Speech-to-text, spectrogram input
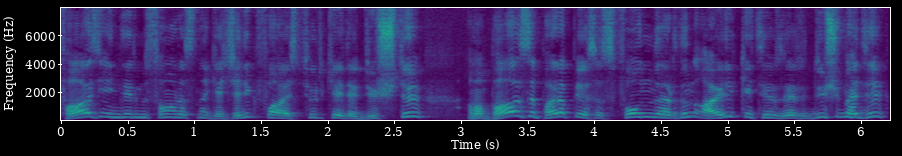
Faiz indirimi sonrasında gecelik faiz Türkiye'de düştü. Ama bazı para piyasası fonlarının aylık getirileri düşmedi.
